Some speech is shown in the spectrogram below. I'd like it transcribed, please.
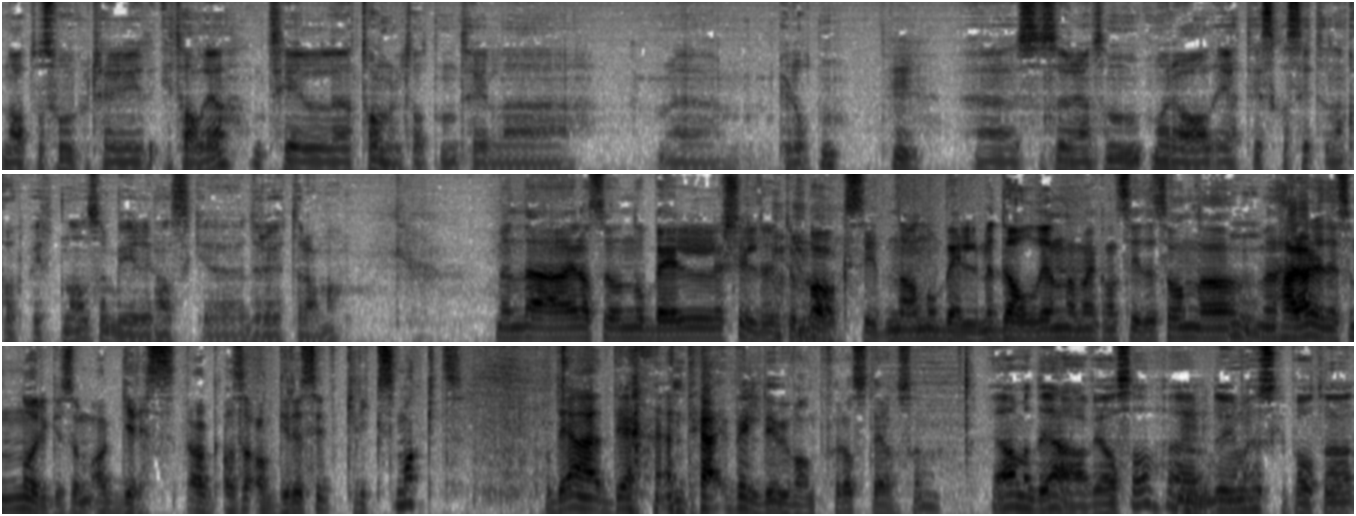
Natos hovedkvarter i Italia til eh, tommeltotten til eh, piloten. Mm. Eh, så, så rent som moraletisk å sitte i den cockpiten da, så blir det ganske drøyt drama. Men det er altså Nobel skildret jo baksiden av Nobelmedaljen, om jeg kan si det sånn. Mm. Men her er det liksom Norge som aggress, ag, altså aggressiv krigsmakt. Og det er, det, det er veldig uvant for oss, det også. Ja, men det er vi også. Eh, Mm. Du må huske på at eh,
